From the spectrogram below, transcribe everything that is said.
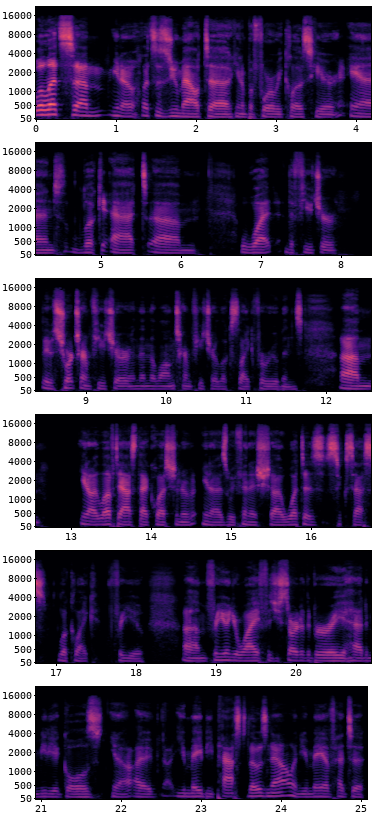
well let's um you know let's zoom out uh you know before we close here and look at um what the future the short-term future and then the long-term future looks like for Reuben's. Um, you know, I love to ask that question of, you know, as we finish, uh, what does success look like for you? Um, for you and your wife, as you started the brewery, you had immediate goals. You know, I you may be past those now, and you may have had to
